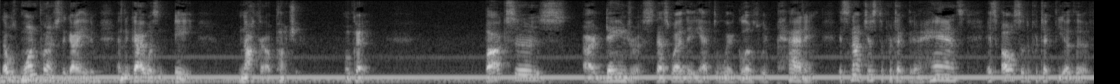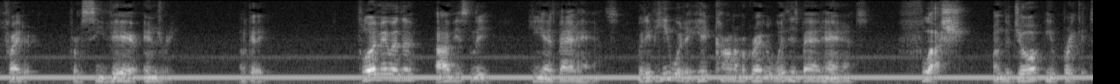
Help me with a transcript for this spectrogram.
That was one punch the guy hit him, and the guy wasn't a knockout puncher. Okay. Boxers are dangerous. That's why they have to wear gloves with padding. It's not just to protect their hands, it's also to protect the other fighter from severe injury. Okay? Floyd Mayweather, obviously, he has bad hands. But if he were to hit Conor McGregor with his bad hands, flush on the jaw, he would break it.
